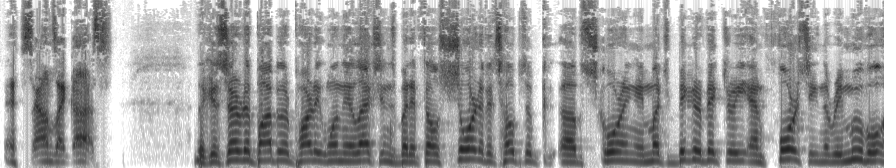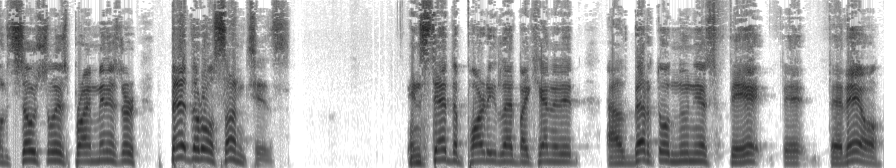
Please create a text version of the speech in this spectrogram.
Sounds like us. The Conservative Popular Party won the elections, but it fell short of its hopes of, of scoring a much bigger victory and forcing the removal of Socialist Prime Minister Pedro Sanchez. Instead, the party led by candidate Alberto Nunez Feijóo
